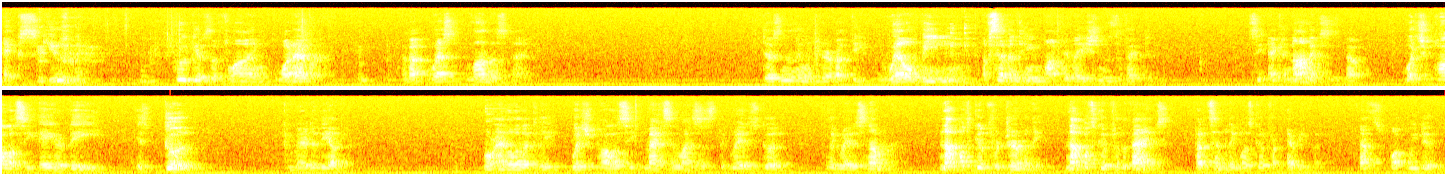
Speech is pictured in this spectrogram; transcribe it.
Excuse me? Who gives a flying whatever about West Landesbank? Doesn't anyone care about the well-being of 17 populations affected? See, economics is about which policy A or B is good compared to the other. More analytically, which policy maximizes the greatest good for the greatest number. Not what's good for Germany, not what's good for the banks, but simply what's good for everybody. That's what we do.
